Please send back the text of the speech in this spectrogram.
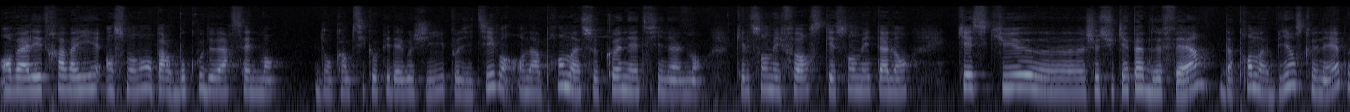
On va aller travailler, en ce moment on parle beaucoup de harcèlement. Donc en psychopédagogie positive, on apprend à se connaître finalement. Quelles sont mes forces, quels sont mes talents, qu'est-ce que euh, je suis capable de faire, d'apprendre à bien se connaître,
